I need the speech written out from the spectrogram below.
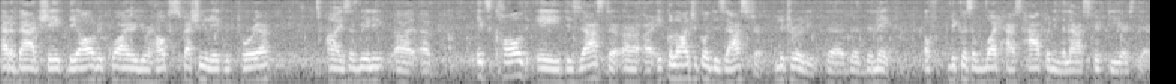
at a bad shape. They all require your help, especially Lake Victoria. Uh, is a really uh, it's called a disaster, uh, ecological disaster, literally the, the, the lake of because of what has happened in the last 50 years there.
